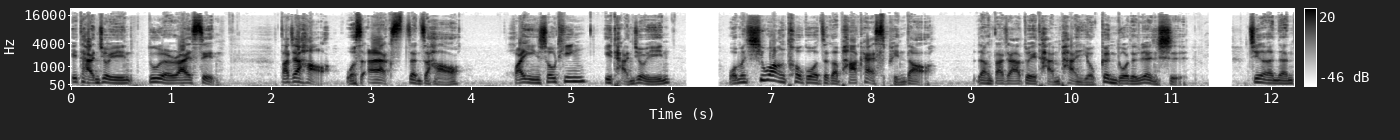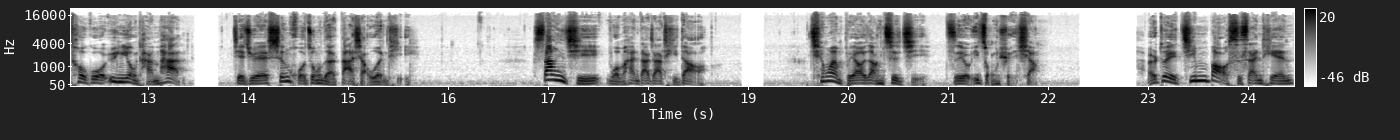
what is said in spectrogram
一谈就赢，Do the right thing。大家好，我是 Alex 郑志豪，欢迎收听一谈就赢。我们希望透过这个 Podcast 频道，让大家对谈判有更多的认识，进而能透过运用谈判。解决生活中的大小问题。上一集我们和大家提到，千万不要让自己只有一种选项。而对《金爆十三天》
